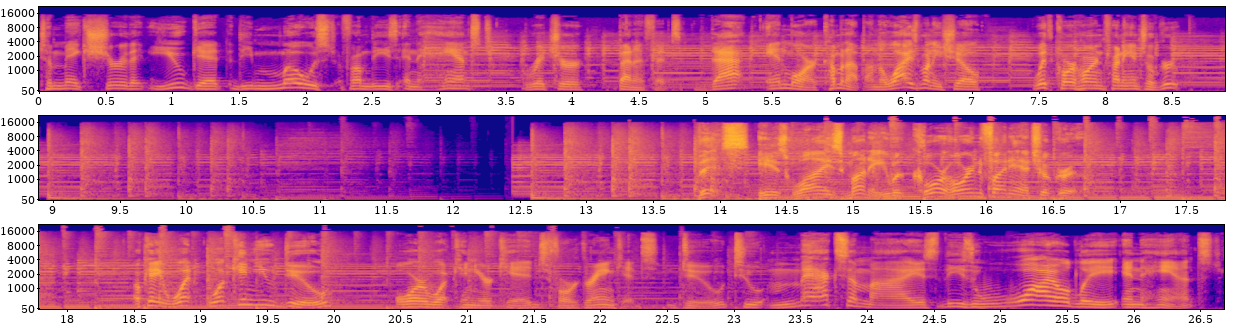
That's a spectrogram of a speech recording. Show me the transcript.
to make sure that you get the most from these enhanced, richer benefits? That and more coming up on the Wise Money Show with Korhorn Financial Group. This is Wise Money with Korhorn Financial Group. Okay, what what can you do or what can your kids for grandkids do to maximize these wildly enhanced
